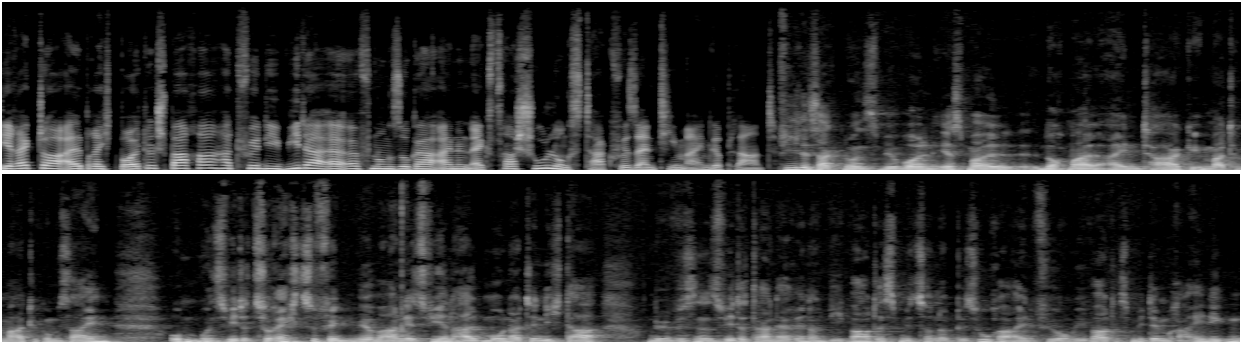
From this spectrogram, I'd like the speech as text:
Direktor Albrecht Beutelspacher hat für die Wiedereröffnung sogar einen extra Schulungstag für sein Team eingeplant. Viele sagten uns, wir wollen erstmal noch mal einen Tag im Mathematikum sein, um uns wieder zurechtzufinden. Wir waren jetzt viereinhalb Monate nicht da wir müssen uns wieder daran erinnern. Wie war das mit so einer Besuchereinführung? Wie war das mit dem Reinigen?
